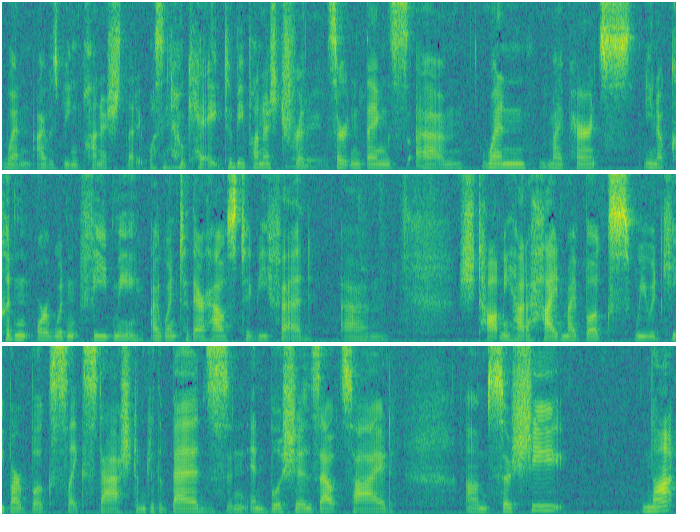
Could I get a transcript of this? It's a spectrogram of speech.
when I was being punished that it wasn't okay to be punished for right. certain things. Um, when my parents, you know, couldn't or wouldn't feed me, I went to their house to be fed. Um, she taught me how to hide my books. We would keep our books like stashed under the beds and in bushes outside. Um, so she not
